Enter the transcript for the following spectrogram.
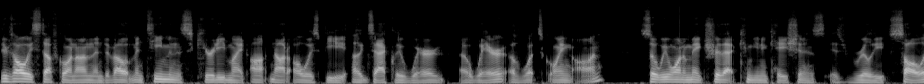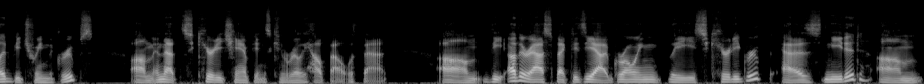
there's always stuff going on in the development team, and the security might not always be exactly aware aware of what's going on. So we want to make sure that communication is is really solid between the groups, um, and that security champions can really help out with that. Um, the other aspect is yeah, growing the security group as needed. Um,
